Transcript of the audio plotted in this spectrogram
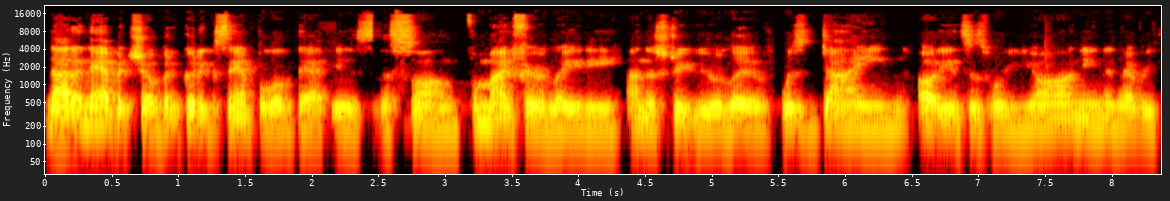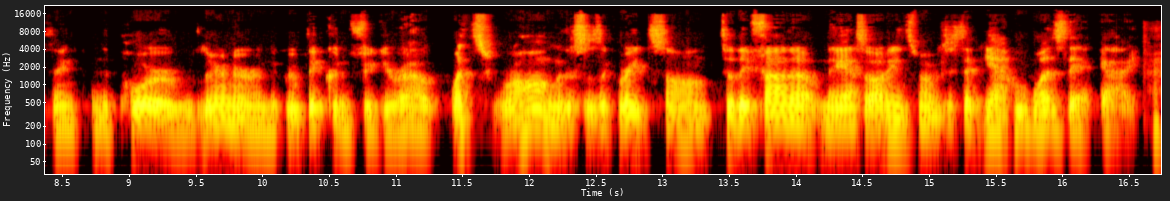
Not an Abbott show, but a good example of that is the song from My Fair Lady, On the Street We Live, was dying. Audiences were yawning and everything. And the poor Lerner in the group, they couldn't figure out what's wrong. This is a great song. So they found out and they asked audience members, they said, Yeah, who was that guy?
